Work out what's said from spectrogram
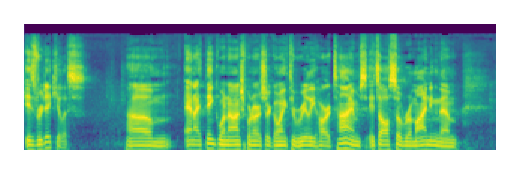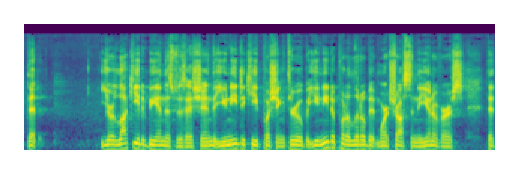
is ridiculous. Um, and I think when entrepreneurs are going through really hard times, it's also reminding them that you're lucky to be in this position, that you need to keep pushing through, but you need to put a little bit more trust in the universe that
